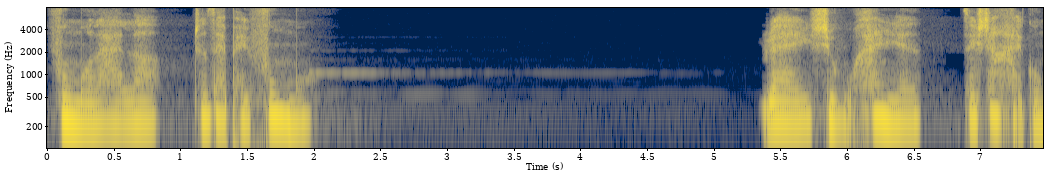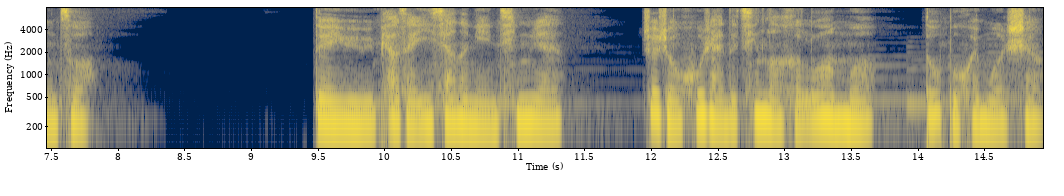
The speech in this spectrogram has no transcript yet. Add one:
父母来了，正在陪父母。”瑞是武汉人，在上海工作。对于飘在异乡的年轻人，这种忽然的清冷和落寞都不会陌生，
